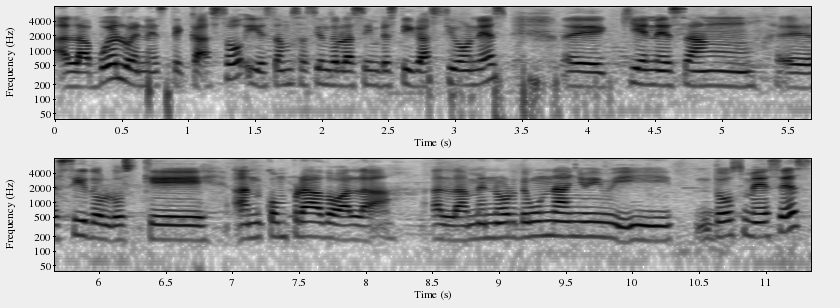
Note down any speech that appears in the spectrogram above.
al, abuelo en este caso y estamos haciendo las investigaciones eh, quienes han eh, sido los que han comprado a la, a la menor de un año y, dos meses,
